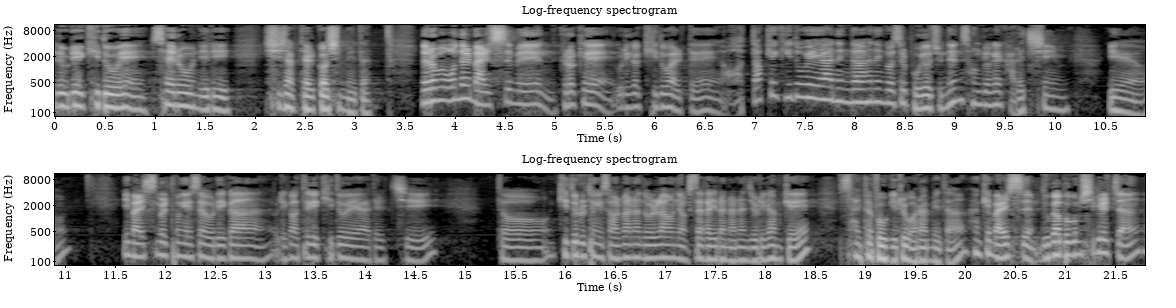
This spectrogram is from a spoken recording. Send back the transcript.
근데 우리의 기도에 새로운 일이 시작될 것입니다. 여러분 오늘 말씀은 그렇게 우리가 기도할 때 어떻게 기도해야 하는가 하는 것을 보여주는 성경의 가르침이에요. 이 말씀을 통해서 우리가 우리가 어떻게 기도해야 될지 또 기도를 통해서 얼마나 놀라운 역사가 일어나는지 우리가 함께 살펴보기를 원합니다. 함께 말씀 누가복음 11장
